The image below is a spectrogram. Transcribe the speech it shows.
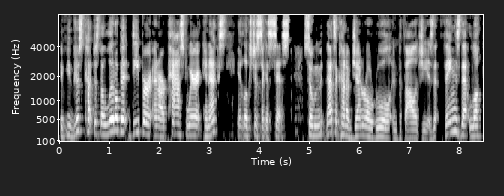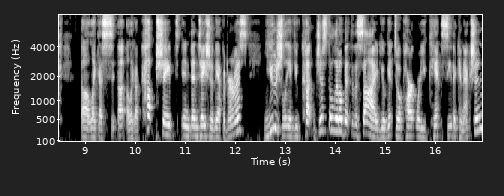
If you just cut just a little bit deeper and are past where it connects, it looks just like a cyst. So that's a kind of general rule in pathology is that things that look uh, like a uh, like a cup shaped indentation of the epidermis Usually, if you cut just a little bit to the side, you'll get to a part where you can't see the connection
